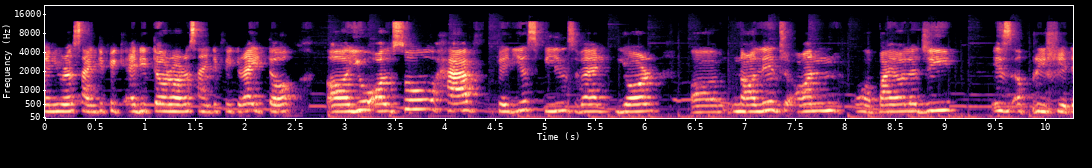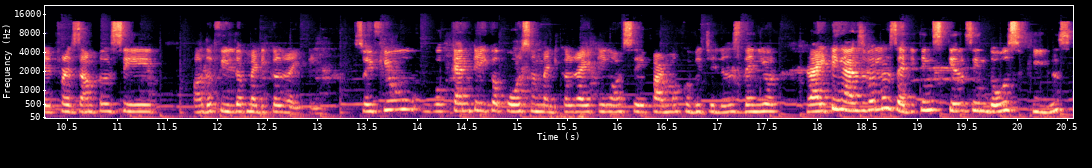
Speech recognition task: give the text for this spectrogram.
when you're a scientific editor or a scientific writer, uh, you also have various fields where your uh, knowledge on uh, biology is appreciated. For example, say uh, the field of medical writing. So if you can take a course on medical writing or say pharmacovigilance, then your writing as well as editing skills in those fields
